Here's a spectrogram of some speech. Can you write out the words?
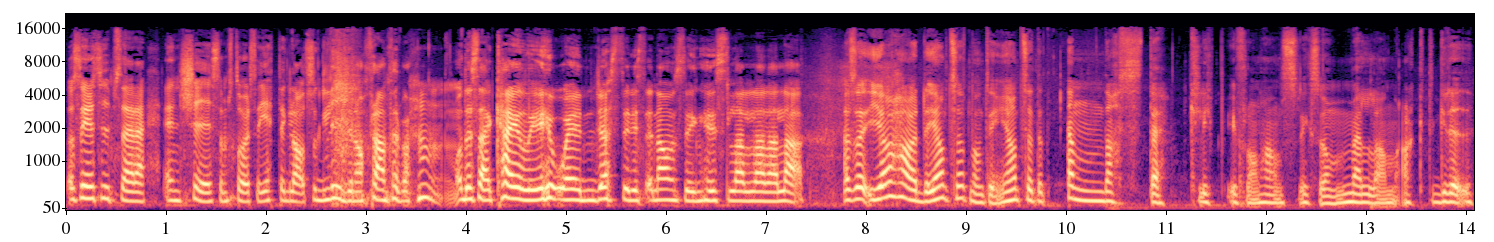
Och så är det typ så här, en tjej som står så här, jätteglad så glider någon framför och bara hmm. Och det är såhär Kylie when Justin is announcing his la la la la. Alltså jag hörde, jag har inte sett någonting, jag har inte sett ett endaste klipp ifrån hans liksom mellanaktgrej.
